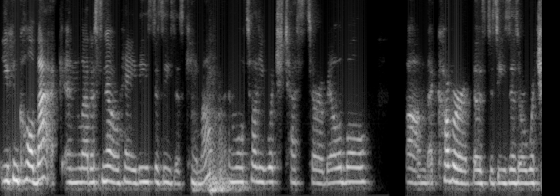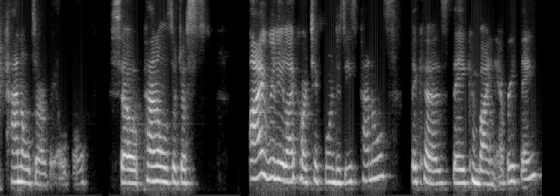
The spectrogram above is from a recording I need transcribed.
you can call back and let us know, hey, these diseases came up, and we'll tell you which tests are available um, that cover those diseases or which panels are available. So, panels are just, I really like our tick-borne disease panels because they combine everything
